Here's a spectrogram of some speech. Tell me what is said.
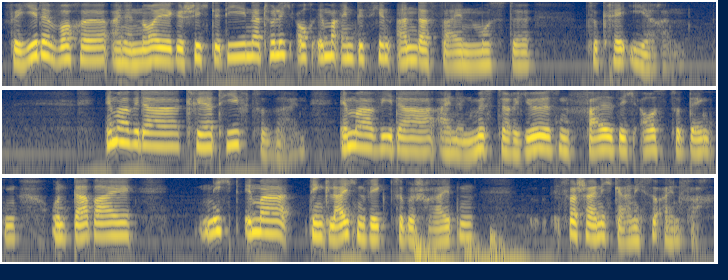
für jede Woche eine neue Geschichte, die natürlich auch immer ein bisschen anders sein musste, zu kreieren. Immer wieder kreativ zu sein, immer wieder einen mysteriösen Fall sich auszudenken und dabei nicht immer den gleichen Weg zu beschreiten, ist wahrscheinlich gar nicht so einfach.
